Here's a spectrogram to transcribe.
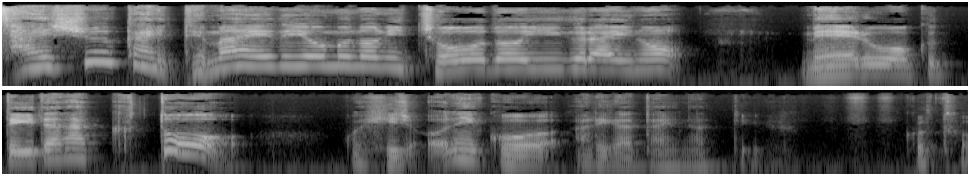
最終回手前で読むのにちょうどいいぐらいのメールを送っていただくと、これ非常にこうありがたいなっていうこと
